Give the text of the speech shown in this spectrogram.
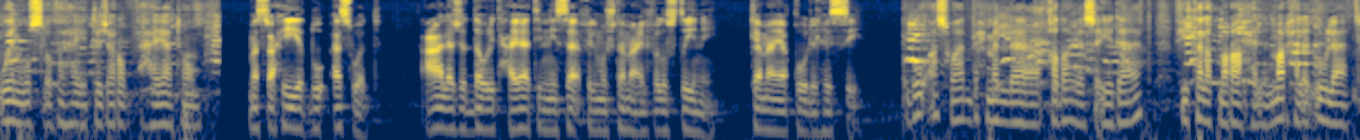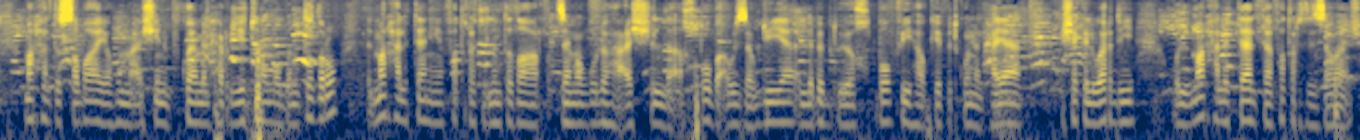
وين وصلوا في هاي التجارب في حياتهم. مسرحية ضوء أسود. عالجت دورة حياة النساء في المجتمع الفلسطيني كما يقول الهسي. ضوء أسود بيحمل قضايا سيدات في ثلاث مراحل. المرحلة الأولى مرحلة الصبايا وهم عايشين بكامل حريتهم وبنتظروا المرحلة الثانية فترة الانتظار زي ما بقولوها عش الخطوبة أو الزوجية اللي بيبدوا يخطبوا فيها وكيف تكون الحياة. بشكل وردي والمرحلة الثالثة فترة الزواج.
